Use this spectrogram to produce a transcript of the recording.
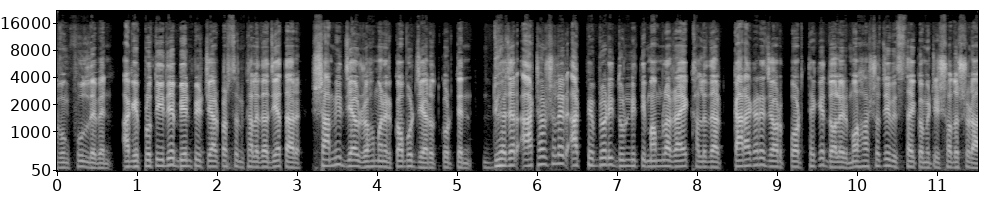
এবং ফুল দেবেন। আগে প্রতি ঈদে বিএনপির চেয়ারপারসন খালেদা জিয়া তার স্বামী জিয়াউর রহমানের কবর জিয়ারত করতেন। দুই হাজার আঠারো সালের আট ফেব্রুয়ারি দুর্নীতি মামলার রায়ে খালেদার কারাগারে যাওয়ার পর থেকে দলের মহাসচিব, স্থায়ী কমিটির সদস্যরা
